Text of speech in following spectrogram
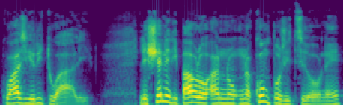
quasi rituali. Le scene di Paolo hanno una composizione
